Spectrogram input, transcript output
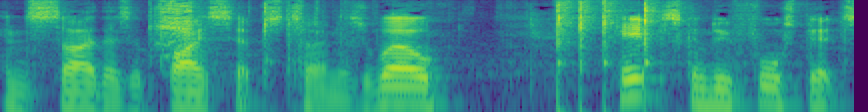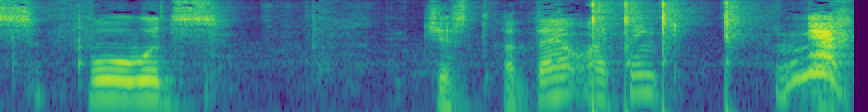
inside. There's a biceps turn as well. Hips can do full splits forwards, just about, I think. There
